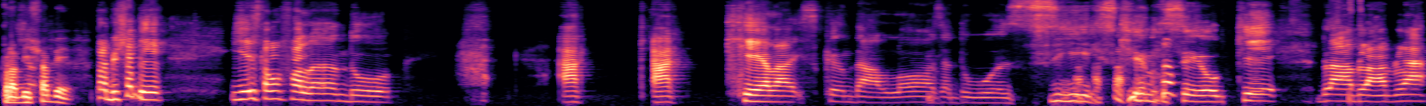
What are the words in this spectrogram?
Pra bicha B. pra bicha B. E eles estavam falando a, aquela escandalosa do Osiris, que não sei o que, blá, blá, blá,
